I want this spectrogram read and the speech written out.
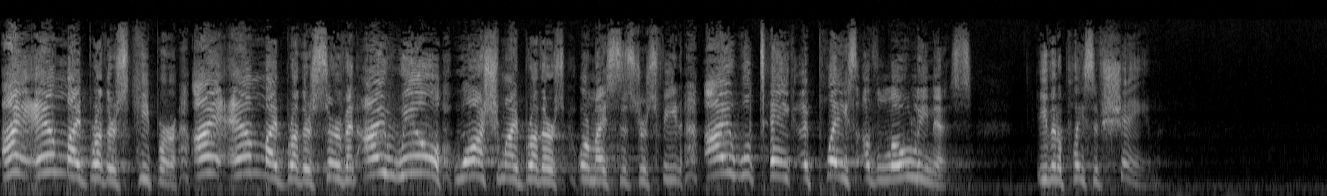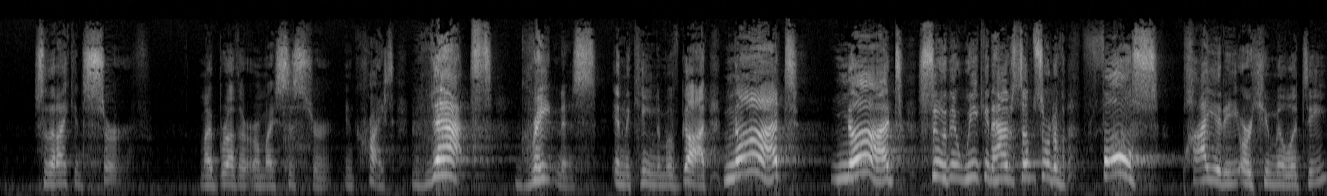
i am my brother's keeper. I am my brother's servant. I will wash my brother's or my sister's feet. I will take a place of lowliness even a place of shame so that i can serve my brother or my sister in christ. That's greatness in the kingdom of god. Not not so that we can have some sort of false piety or humility,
